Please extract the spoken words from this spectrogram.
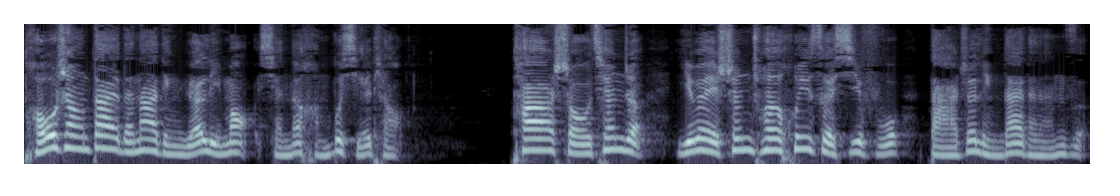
头上戴的那顶圆礼帽显得很不协调。她手牵着一位身穿灰色西服、打着领带的男子。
